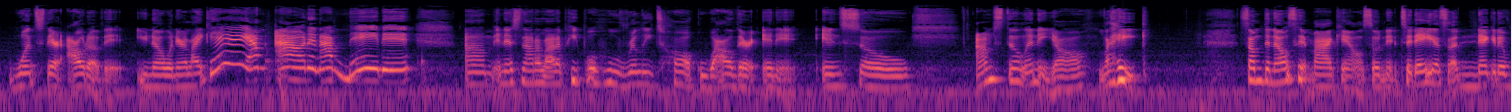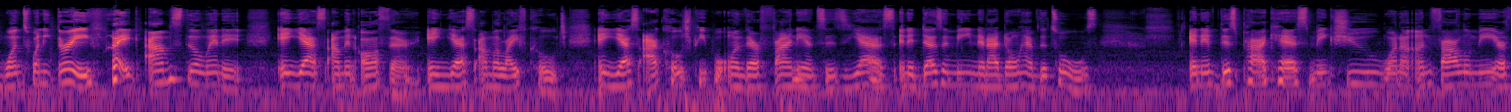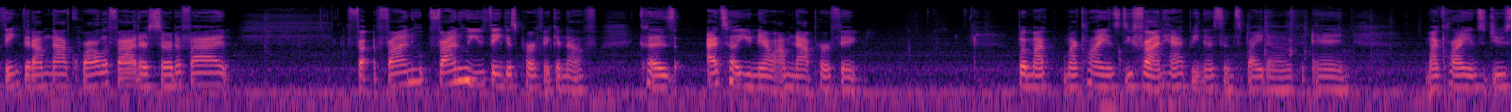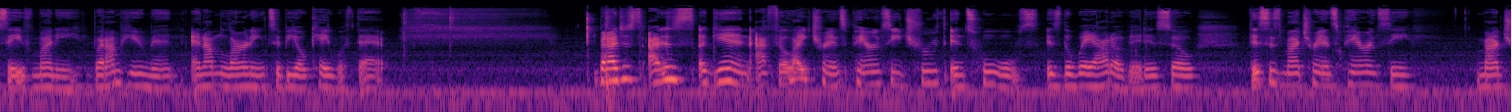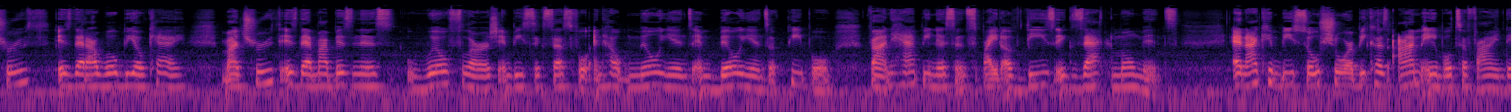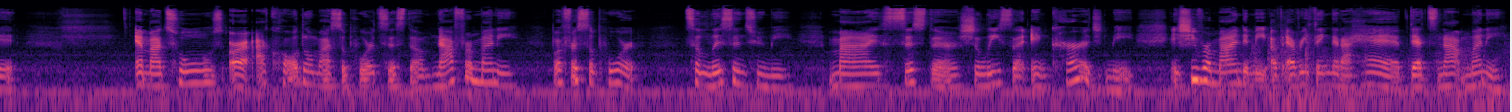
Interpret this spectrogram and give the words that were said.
once they're out of it, you know, when they're like, "Hey, I'm out and I made it." Um and it's not a lot of people who really talk while they're in it. And so I'm still in it, y'all. Like something else hit my account. So today it's a negative 123. Like I'm still in it. And yes, I'm an author. And yes, I'm a life coach. And yes, I coach people on their finances. Yes. And it doesn't mean that I don't have the tools. And if this podcast makes you want to unfollow me or think that I'm not qualified or certified, f- find find who you think is perfect enough. Cuz I tell you now I'm not perfect. But my my clients do find happiness in spite of and my clients do save money but i'm human and i'm learning to be okay with that but i just i just again i feel like transparency truth and tools is the way out of it and so this is my transparency my truth is that I will be okay. My truth is that my business will flourish and be successful and help millions and billions of people find happiness in spite of these exact moments. And I can be so sure because I'm able to find it. And my tools are I called on my support system, not for money, but for support to listen to me, my sister Shalisa encouraged me and she reminded me of everything that I have that's not money.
